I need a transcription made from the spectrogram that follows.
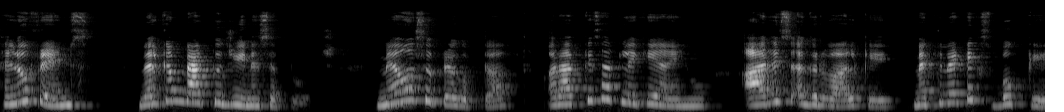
Hello friends welcome back to genius approach मैं हूँ सुप्रिया गुप्ता और आपके साथ लेके आई हूँ आर एस अग्रवाल के मैथमेटिक्स बुक के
